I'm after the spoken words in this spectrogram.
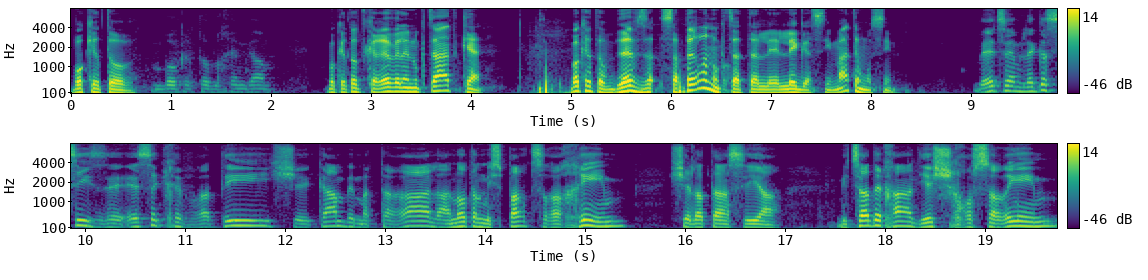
בוקר טוב. בוקר טוב לכם גם. בוקר טוב, תקרב אלינו קצת, כן. בוקר טוב. זאב, ספר לנו קצת על לגאסי, מה אתם עושים? בעצם לגאסי זה עסק חברתי שקם במטרה לענות על מספר צרכים של התעשייה. מצד אחד יש חוסרים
